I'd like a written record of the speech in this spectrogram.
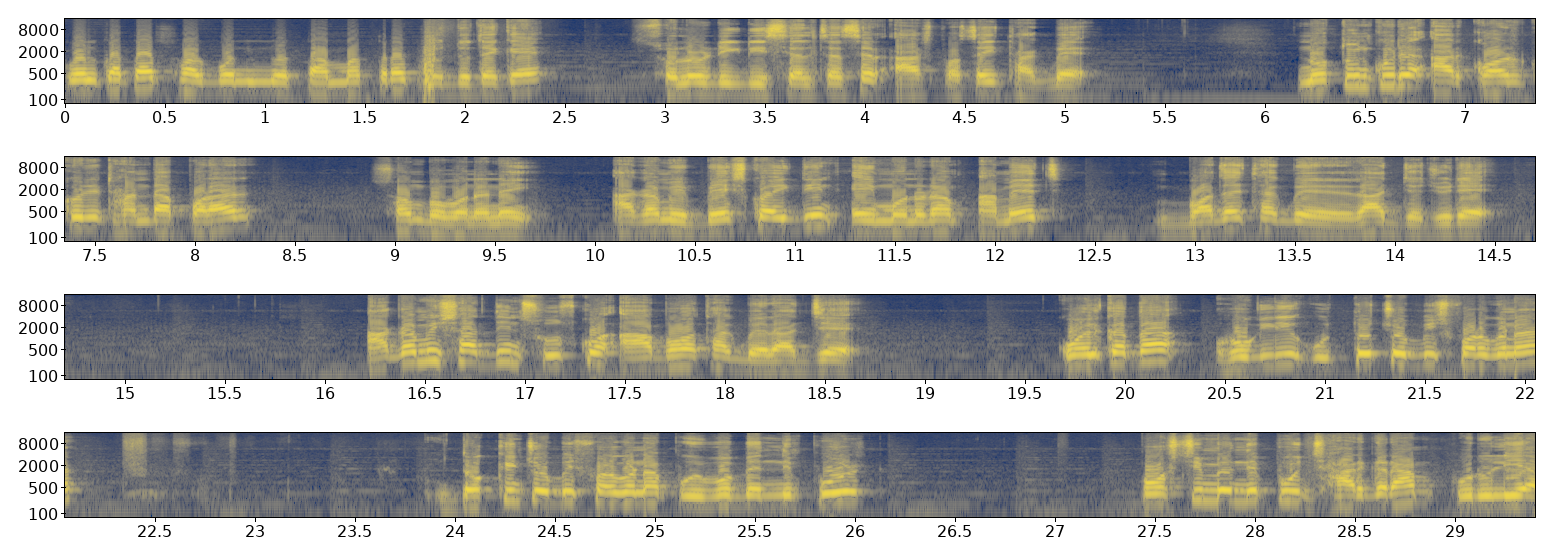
কলকাতার সর্বনিম্ন তাপমাত্রা চোদ্দ থেকে ষোলো ডিগ্রি সেলসিয়াসের আশপাশেই থাকবে। নতুন করে আর কড়কড়ি ঠান্ডা পড়ার সম্ভাবনা নেই। আগামী বেশ কয়েকদিন এই মনোরম আমেজ বজায় থাকবে রাজ্য জুড়ে। আগামী সাত দিন শুষ্ক আবহাওয়া থাকবে রাজ্যে। কলকাতা, হুগলি, উত্তর চব্বিশ পরগনা, দক্ষিণ চব্বিশ পরগনা, পূর্ব মেদিনীপুর, পশ্চিম মেদিনীপুর, ঝাড়গ্রাম, পুরুলিয়া,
